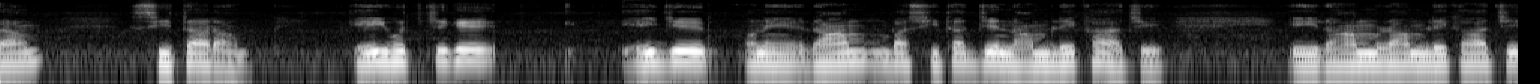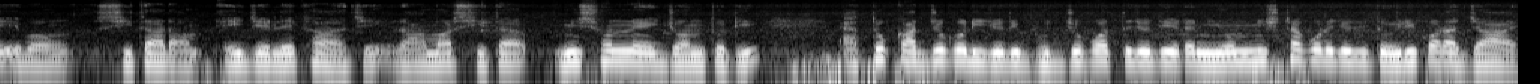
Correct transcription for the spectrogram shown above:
রাম, সীতারাম। এই হচ্ছে গিয়ে এই যে মানে রাম বা সীতার যে নাম লেখা আছে, এই রাম রাম লেখা আছে এবং সীতারাম, এই যে লেখা আছে, রাম আর সীতা মিশনে এই যন্ত্রটি, এত কার্যকরী যদি ভূজ্যপত্রে যদি এটা নিয়ম নিষ্ঠা করে যদি তৈরি করা যায়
